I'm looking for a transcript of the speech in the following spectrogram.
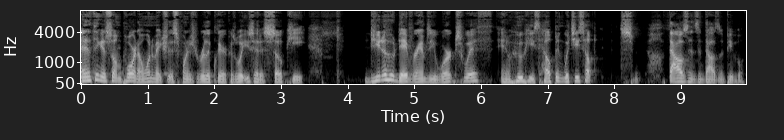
and I think it's so important. I want to make sure this point is really clear because what you said is so key. Do you know who Dave Ramsey works with and who he's helping? Which he's helped thousands and thousands of people.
